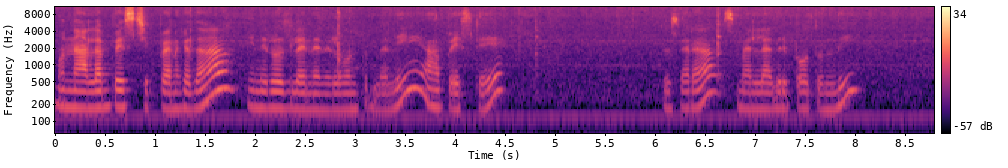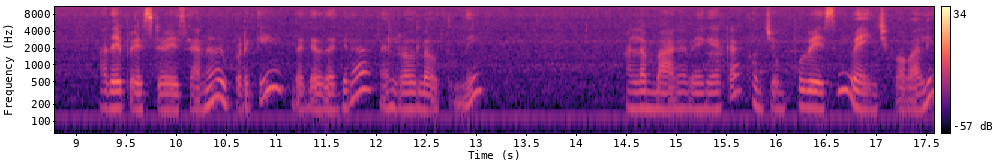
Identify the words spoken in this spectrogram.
మొన్న అల్లం పేస్ట్ చెప్పాను కదా ఎన్ని రోజులైనా నిల్వ ఉంటుందని ఆ పేస్టే. చూసారా? స్మెల్ అదిరిపోతుంది. అదే పేస్ట్ వేసాను ఇప్పటికీ దగ్గర దగ్గర నెల రోజులు అవుతుంది. అల్లం బాగా వేగాక కొంచెం ఉప్పు వేసి వేయించుకోవాలి.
